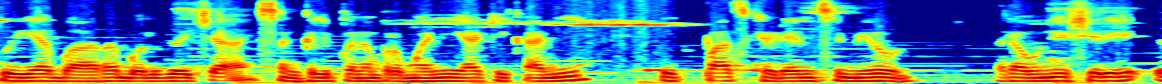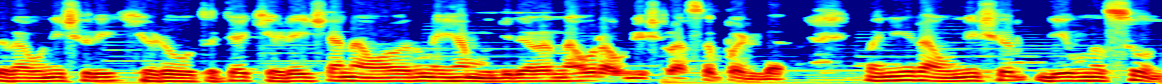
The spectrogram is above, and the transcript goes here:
तो या बारा बलुदाच्या संकल्पनाप्रमाणे या ठिकाणी एक पाच खेड्यांचे मिळून रावणेश्वरी रावणेश्वरी खेडं होतं. त्या खेड्याच्या नावावरून ह्या मंदिराला नाव रावणेश्वर असं पडलं. पण हे रावणेश्वर देव नसून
